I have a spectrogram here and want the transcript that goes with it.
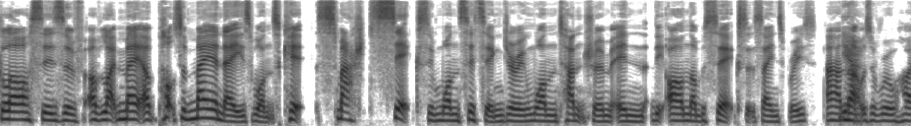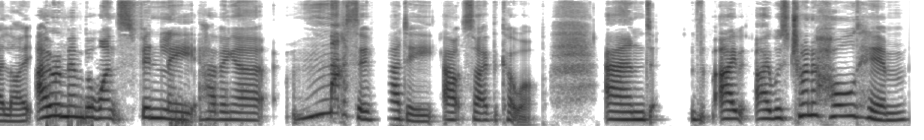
glasses of, of like may- uh, pots of mayonnaise. Once Kit smashed six in one sitting during one tantrum in the R number six at Sainsbury's, and Yeah. that was a real highlight. I remember once Finley having a massive paddy outside the co-op, and th- I I was trying to hold him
